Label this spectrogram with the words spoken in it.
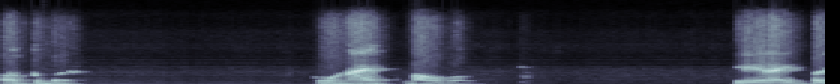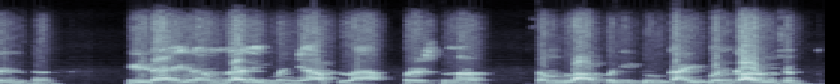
अकबर. कोण आहेत? भाऊ भाऊ. क्लिअर आहे इथपर्यंत? ही डायग्राम झाली म्हणजे आपला प्रश्न संपला. आपण इथून काही पण काढू शकतो.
